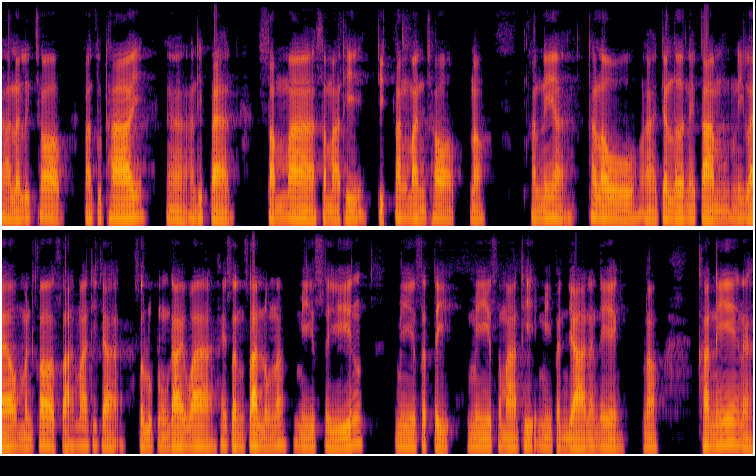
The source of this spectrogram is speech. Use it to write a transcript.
การระลึกชอบ อันสุดท้ายอันที่แปดสัมมาสมาธิจิตตั้งมั่นชอบเนาะอันนี้ถ้าเราเจริญในตามนี้แล้ว มันก็สามารถที่จะสรุปลงได้ว่าให้สั้น ๆ ลงนะมีศีล มีสติ มีสมาธิ มีปัญญานั่นเองเนาะครั้นี้นะ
